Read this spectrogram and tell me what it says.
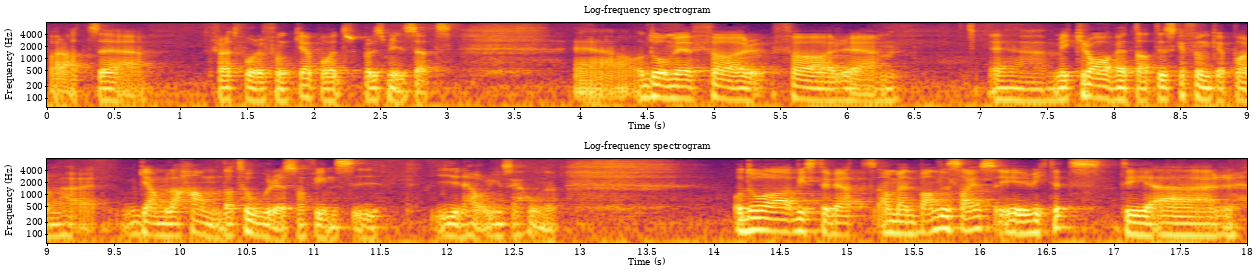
för att, eh, för att få det att funka på ett, på ett smidigt sätt? Eh, och då med, för, för, eh, eh, med kravet att det ska funka på de här gamla handdatorer som finns i, i den här organisationen. Och då visste vi att ja, men bundle size är viktigt. Det är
